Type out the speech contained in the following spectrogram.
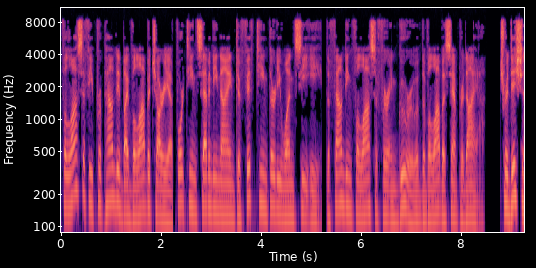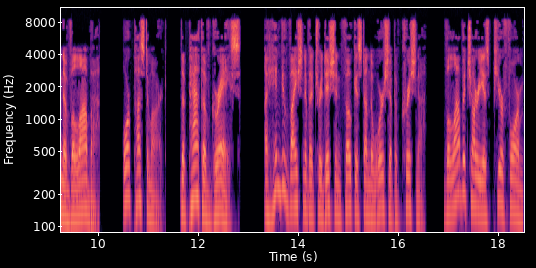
philosophy propounded by Vallabhacharya (1479–1531 CE), the founding philosopher and guru of the Vallabha Sampradaya, tradition of Vallabha, or Pushtimarg, the path of grace, a Hindu Vaishnava tradition focused on the worship of Krishna. Vallabhacharya's pure form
